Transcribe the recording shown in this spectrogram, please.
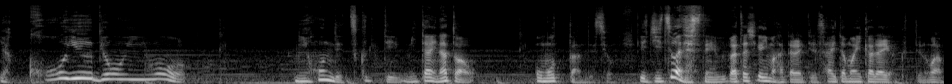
いやこういう病院を日本で作ってみたいなとは思ったんですよ。で実はですね私が今働いてる埼玉医科大学っていうのは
